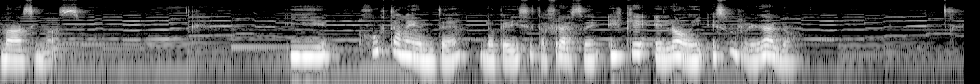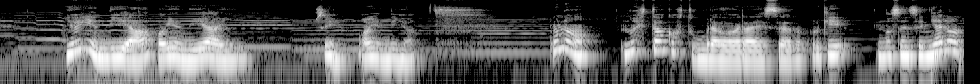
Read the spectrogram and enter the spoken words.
más y más. Y justamente lo que dice esta frase es que el hoy es un regalo. Y hoy en día, hoy en día y... Sí, hoy en día, uno no está acostumbrado a agradecer porque nos enseñaron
